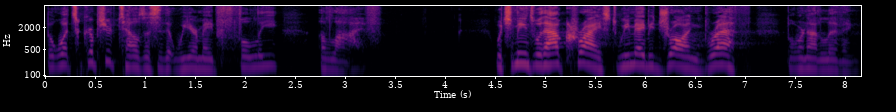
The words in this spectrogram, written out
but what Scripture tells us is that we are made fully alive. Which means without Christ, we may be drawing breath, but we're not living.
